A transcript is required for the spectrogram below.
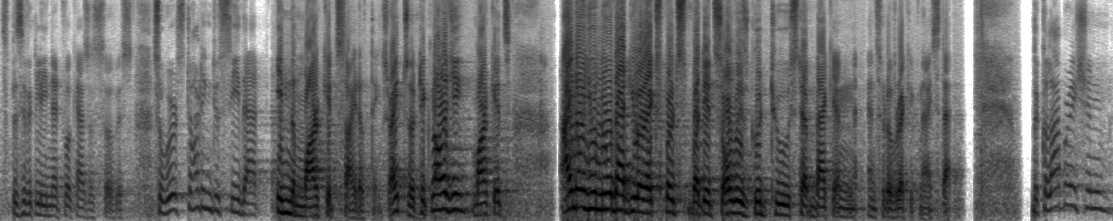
specifically network as a service. So we're starting to see that in the market side of things, right? So technology, markets. I know you know that you are experts, but it's always good to step back and, and sort of recognize that. The collaboration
